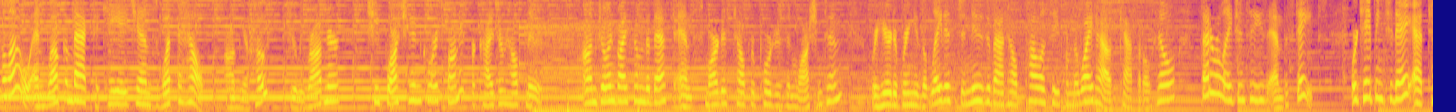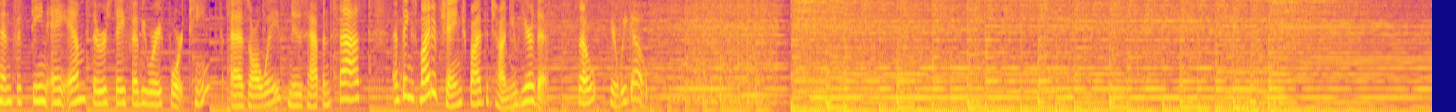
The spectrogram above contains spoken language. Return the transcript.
Hello, and welcome back to KHN's What the Health. I'm your host, Julie Rovner, Chief Washington Correspondent for Kaiser Health News. I'm joined by some of the best and smartest health reporters in Washington. We're here to bring you the latest in news about health policy from the White House, Capitol Hill, federal agencies, and the states. We're taping today at 10:15 a.m. Thursday, February 14th. As always, news happens fast, and things might have changed by the time you hear this. So, here we go.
